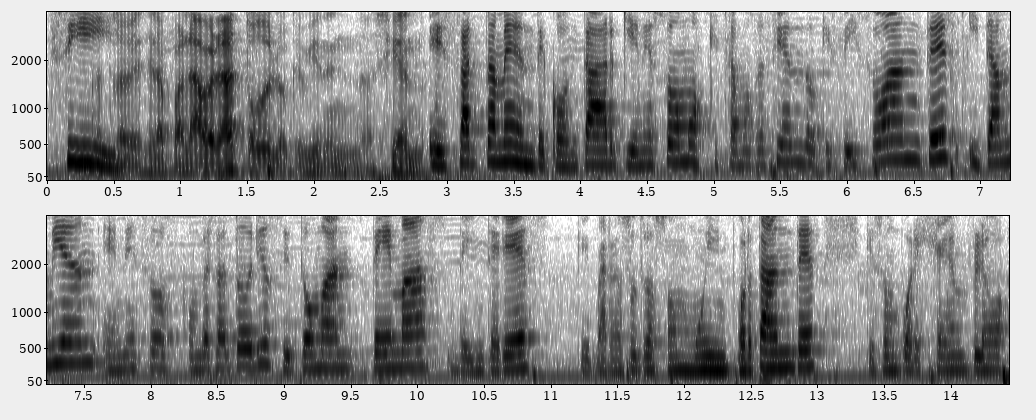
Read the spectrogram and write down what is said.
Sí. A través de la palabra todo lo que vienen haciendo. Exactamente, contar quiénes somos, qué estamos haciendo, qué se hizo antes y también en esos conversatorios se toman temas de interés que para nosotros son muy importantes, que son, por ejemplo,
